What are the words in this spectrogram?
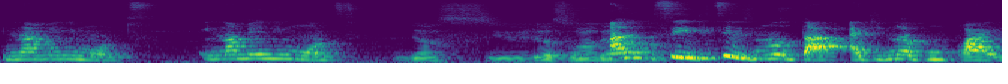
in how many months? In how many months? But just you just wonder. And see, the thing is not that I did not even buy.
